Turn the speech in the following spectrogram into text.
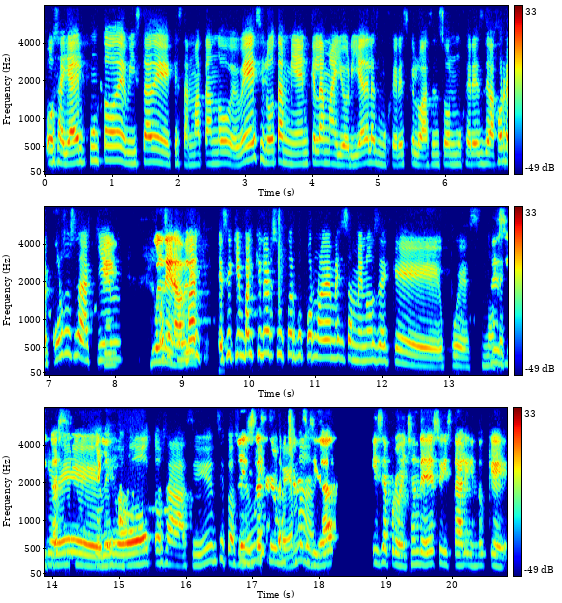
o sea, ya el punto de vista de que están matando bebés y luego también que la mayoría de las mujeres que lo hacen son mujeres de bajos recursos, o sea, ¿quién, o sea, ¿quién va es que quién va a alquilar su cuerpo por nueve meses a menos de que, pues, no se Necesitas quede de o sea, así en situaciones muy mucha extremas. necesidad y se aprovechan de eso y estaba leyendo que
